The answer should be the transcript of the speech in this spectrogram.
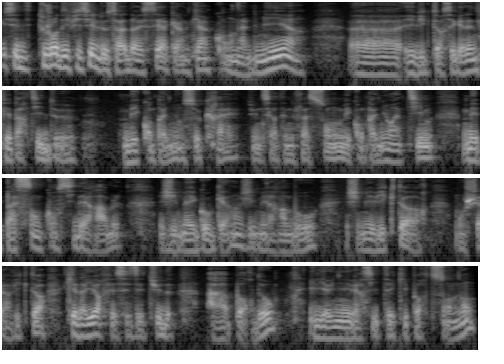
Oui, c'est toujours difficile de s'adresser à quelqu'un qu'on admire, euh, et Victor Ségalen fait partie de mes compagnons secrets, d'une certaine façon, mes compagnons intimes, mes passants considérables. J'y mets Gauguin, j'y mets Rimbaud, j'y mets Victor, mon cher Victor, qui a d'ailleurs fait ses études à Bordeaux. Il y a une université qui porte son nom,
